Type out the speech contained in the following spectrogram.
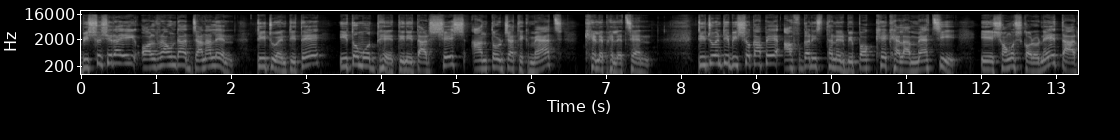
বিশ্বসেরা এই অলরাউন্ডার জানালেন টি টোয়েন্টিতে ইতোমধ্যে তিনি তার শেষ আন্তর্জাতিক ম্যাচ খেলে ফেলেছেন। টি টোয়েন্টি বিশ্বকাপে আফগানিস্তানের বিপক্ষে খেলা ম্যাচই এ সংস্করণে তার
